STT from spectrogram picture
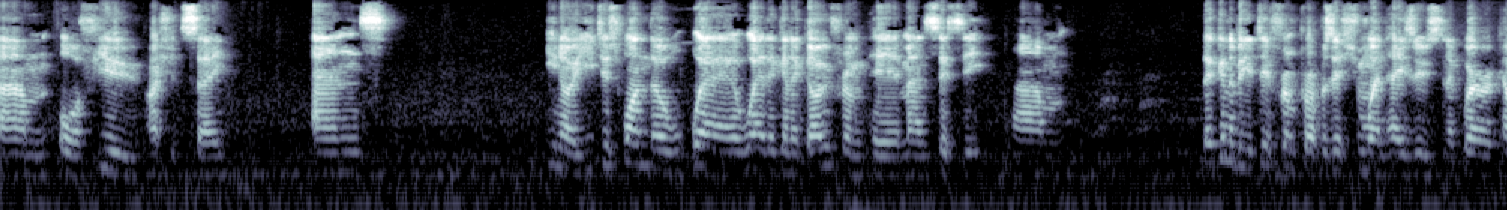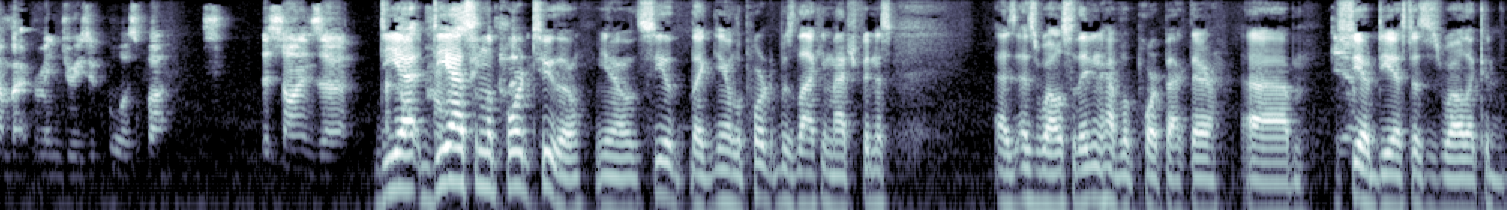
um, or a few, I should say, and you know, you just wonder where where they're going to go from here, Man City. Um, they're going to be a different proposition when Jesus and Aguero come back from injuries, of course. But the signs are Dias, Dias and promising. Laporte too, though. You know, see, like you know, Laporte was lacking match fitness as as well, so they didn't have Laporte back there. Um, you See how Dias does as well. That could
